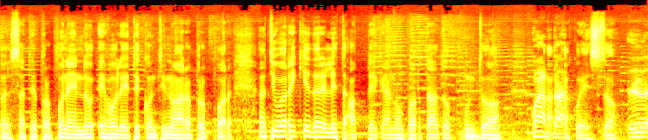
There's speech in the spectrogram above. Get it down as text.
eh, state proponendo e volete continuare a proporre. Ma ti vorrei chiedere le tappe che hanno portato appunto a, Guarda, a questo. l-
